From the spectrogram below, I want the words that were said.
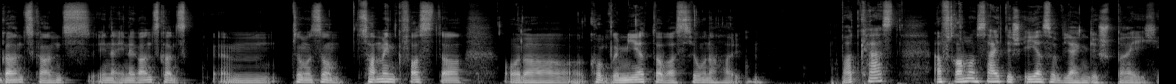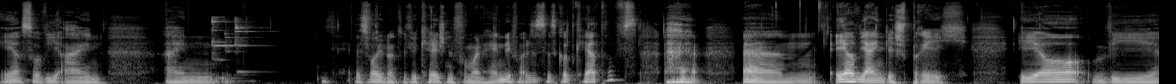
ganz, ganz, in einer, in einer ganz, ganz ähm, sagen wir so, zusammengefasster oder komprimierter Version erhalten. Podcast auf der anderen Seite ist eher so wie ein Gespräch, eher so wie ein, ein es war die Notification von meinem Handy, falls ich das gerade gehört habt, ähm, eher wie ein Gespräch, eher wie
